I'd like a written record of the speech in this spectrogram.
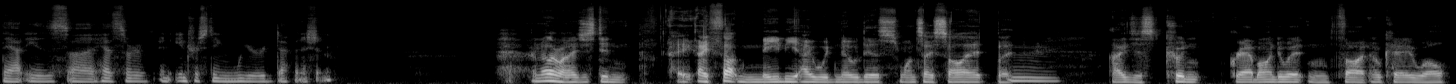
that is uh, has sort of an interesting, weird definition. Another one I just didn't. I, I thought maybe I would know this once I saw it, but Mm. I just couldn't grab onto it and thought, okay, well,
